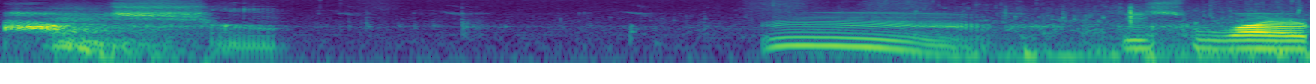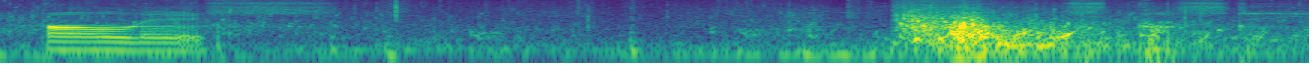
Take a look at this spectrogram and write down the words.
Ouch. Mmm. This water pole is disgusting.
